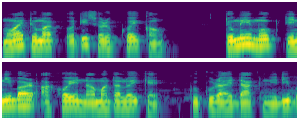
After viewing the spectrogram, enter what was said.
মই তোমাক অতি স্বৰূপকৈ কওঁ তুমি মোক তিনিবাৰ আখৈ নামাতালৈকে কুকুৰাই ডাক নিদিব।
